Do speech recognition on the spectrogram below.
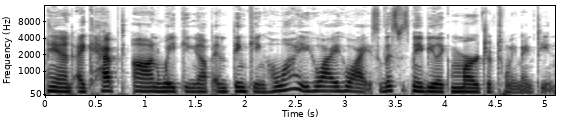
And I kept on waking up and thinking, Hawaii, Hawaii, Hawaii. So this was maybe like March of 2019.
